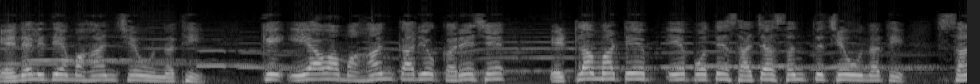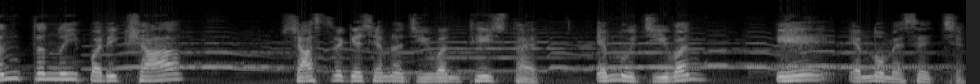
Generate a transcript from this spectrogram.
એને લીધે મહાન છે એવું નથી. કે એ આવા મહાન કાર્યો કરે છે, એટલા માટે એ પોતે સાચા સંત છે એવું નથી. સંતની પરીક્ષા શાસ્ત્ર કે છે એમના જીવનથી જ થાય. એમનું જીવન એ એમનો મેસેજ છે.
